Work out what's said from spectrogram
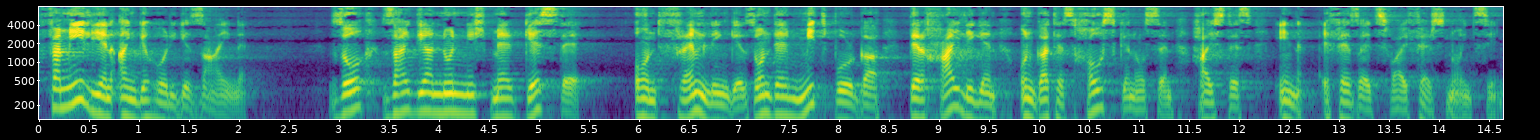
Familienangehörige sein. So seid ihr nun nicht mehr Gäste und Fremdlinge, sondern Mitbürger der Heiligen und Gottes Hausgenossen, heißt es in Epheser 2, Vers 19.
